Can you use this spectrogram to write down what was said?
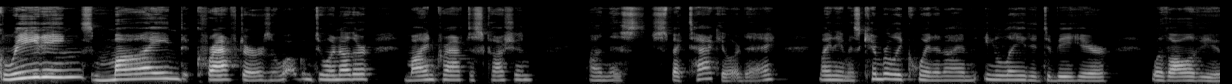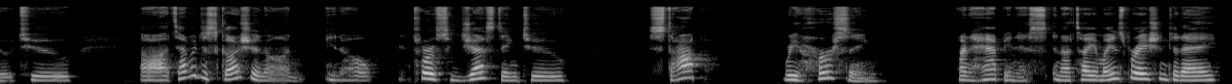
Greetings, mind crafters, and welcome to another Mindcraft discussion on this spectacular day. My name is Kimberly Quinn, and I am elated to be here with all of you to uh, to have a discussion on, you know, sort of suggesting to stop rehearsing unhappiness. And I'll tell you, my inspiration today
